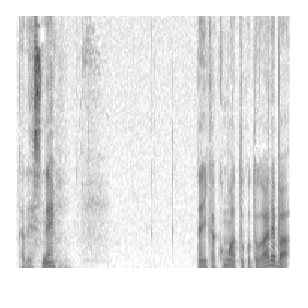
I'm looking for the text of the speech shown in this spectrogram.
がですね、何か困ったことがあれば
